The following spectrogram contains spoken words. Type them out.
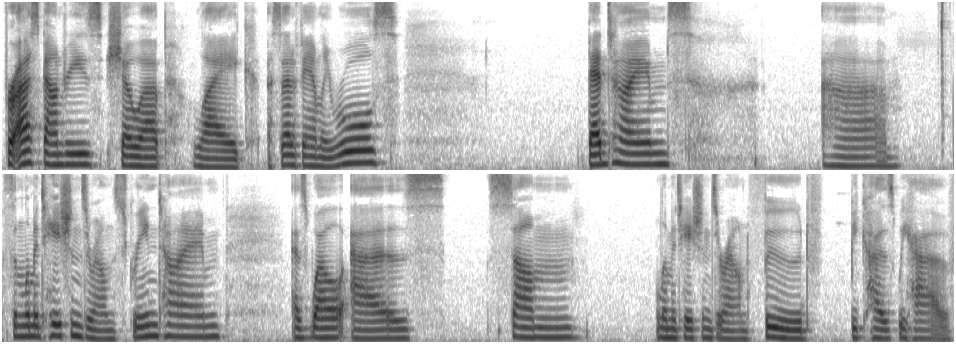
for us, boundaries show up like a set of family rules, bedtimes, um, some limitations around screen time, as well as some limitations around food because we have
